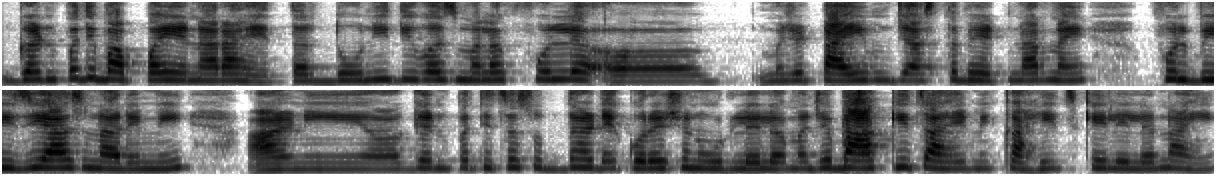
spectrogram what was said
गणपती बाप्पा येणार आहेत तर दोन्ही दिवस मला फुल म्हणजे टाईम जास्त भेटणार नाही. फुल बिझी असणार आहे मी आणि गणपतीचंसुद्धा गणपतीचं सुद्धा डेकोरेशन उरलेलं म्हणजे बाकीच आहे मी काहीच केलेलं नाही.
